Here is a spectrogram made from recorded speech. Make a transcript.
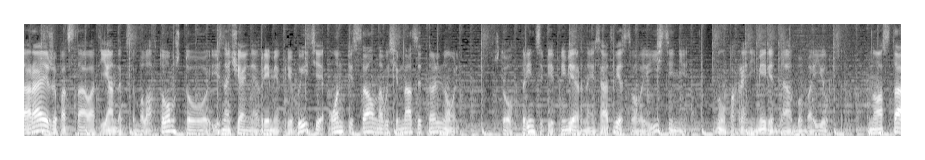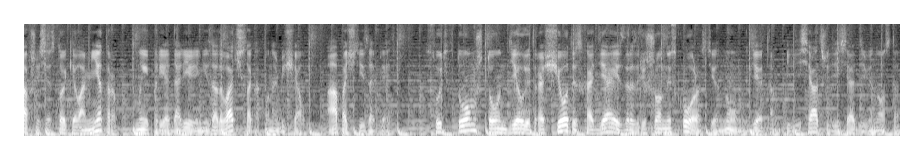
Вторая же подстава от Яндекса была в том, что изначальное время прибытия он писал на 18.00, что в принципе примерно и соответствовало истине, ну, по крайней мере, до Бабаюрта. Но оставшиеся 100 километров мы преодолели не за 2 часа, как он обещал, а почти за 5. Суть в том, что он делает расчет, исходя из разрешенной скорости, ну, где там 50, 60, 90.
